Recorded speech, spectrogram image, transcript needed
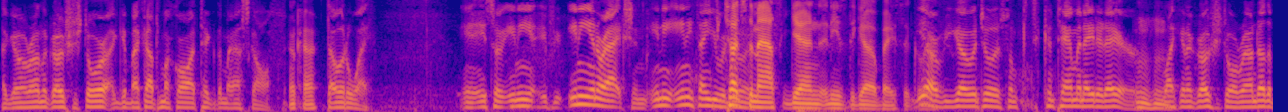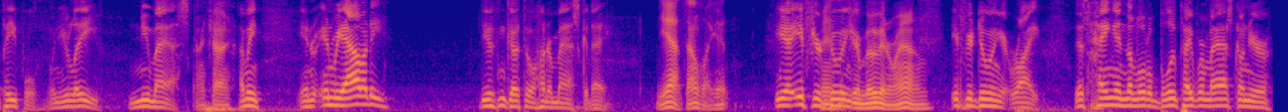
I go around the grocery store. I get back out to my car. I take the mask off. Okay. throw it away. And so any if you, any interaction, any anything you were Touch doing, the mask again, it needs to go, basically. Yeah, or if you go into some contaminated air, Mm-hmm. like in a grocery store around other people, when you leave, new mask. Okay. I mean, in in reality, you can go through hundred masks a day. Yeah, it sounds like it. Yeah, if you're Man, doing if you're moving around. if you're doing it right. This hanging the little blue paper mask on your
